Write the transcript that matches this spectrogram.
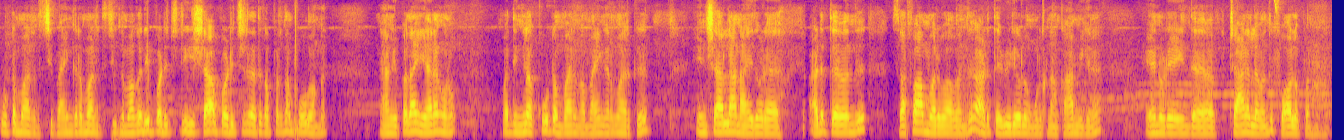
கூட்டமாக இருந்துச்சு பயங்கரமாக இருந்துச்சு. இந்த மகரீப் படிச்சுட்டு இஷா படிச்சுட்டு அதுக்கப்புறம் தான் போவாங்க. நாங்கள் இப்போ தான் இறங்கணும். பார்த்தீங்களா கூட்டம் பாருங்கள் பயங்கரமாக இருக்குது இன்ஷால்லாம் நான் இதோட அடுத்த வந்து சஃபா மருவா வந்து அடுத்த வீடியோவில் உங்களுக்கு நான் காமிக்கிறேன். என்னுடைய இந்த சேனலை வந்து ஃபாலோ பண்ணுங்கள்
